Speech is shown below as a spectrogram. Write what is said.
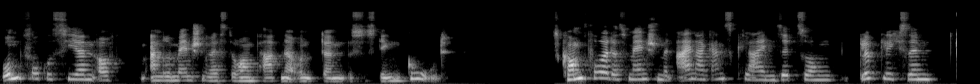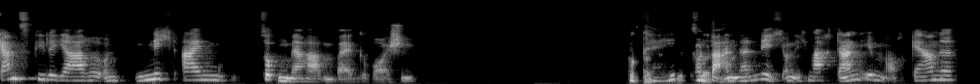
umfokussieren auf andere Menschen, Restaurantpartner und dann ist das Ding gut. Es kommt vor, dass Menschen mit einer ganz kleinen Sitzung glücklich sind, ganz viele Jahre und nicht einen Zucken mehr haben bei Geräuschen. Okay. Und bei anderen nicht. Und ich mache dann eben auch gerne,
